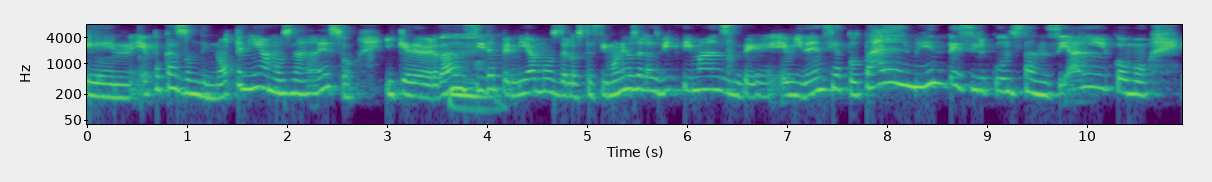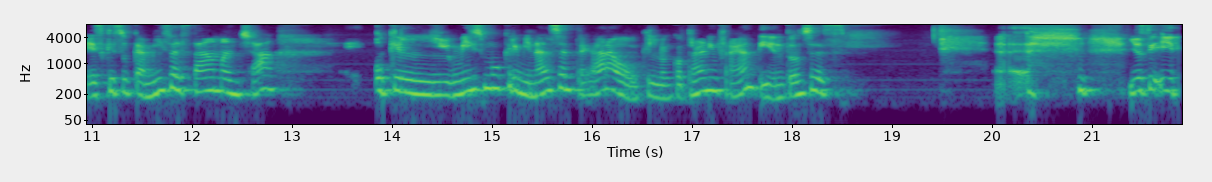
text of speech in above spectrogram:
en épocas donde no teníamos nada de eso y que de verdad sí mm. dependíamos de los testimonios de las víctimas, de evidencia totalmente circunstancial, como es que su camisa estaba manchada o que el mismo criminal se entregara o que lo encontraran infraganti. Entonces, eh, yo sí, y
